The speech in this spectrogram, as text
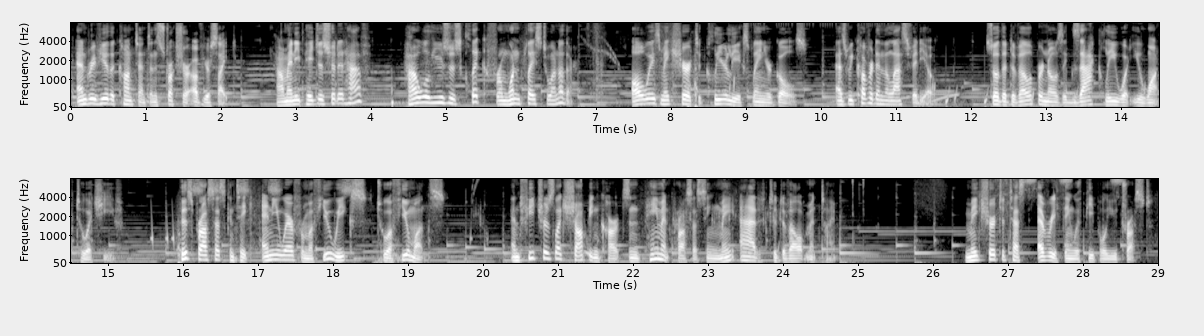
and review the content and structure of your site. How many pages should it have? How will users click from one place to another? Always make sure to clearly explain your goals, as we covered in the last video, so the developer knows exactly what you want to achieve. This process can take anywhere from a few weeks to a few months, and features like shopping carts and payment processing may add to development time. Make sure to test everything with people you trust.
